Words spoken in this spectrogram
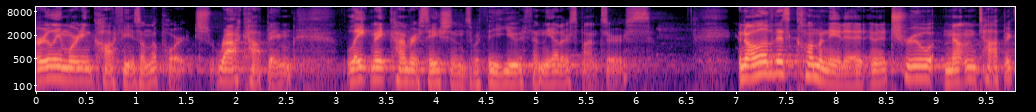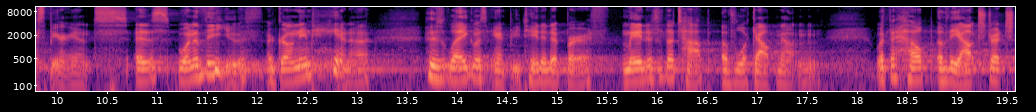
early morning coffees on the porch, rock hopping, late night conversations with the youth and the other sponsors. And all of this culminated in a true mountaintop experience as one of the youth, a girl named Hannah, whose leg was amputated at birth, made it to the top of Lookout Mountain with the help of the outstretched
